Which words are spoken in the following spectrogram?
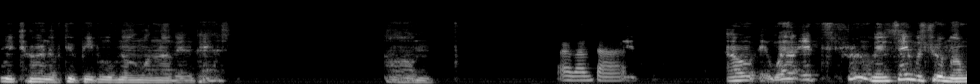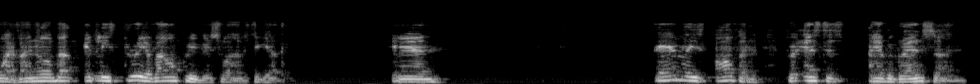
return of two people who've known one another in the past. Um, I love that. It, oh, well, it's true. I mean, the same was true of my wife. I know about at least three of our previous wives together. And families often, for instance, I have a grandson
